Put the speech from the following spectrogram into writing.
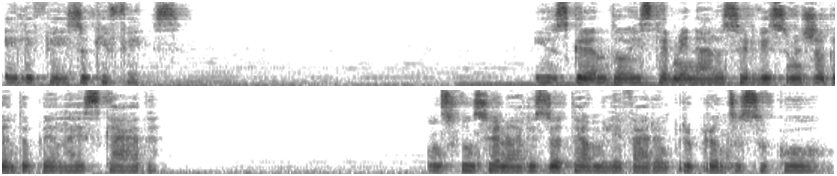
ele fez o que fez. E os grandões terminaram o serviço me jogando pela escada. Uns funcionários do hotel me levaram para o pronto-socorro.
